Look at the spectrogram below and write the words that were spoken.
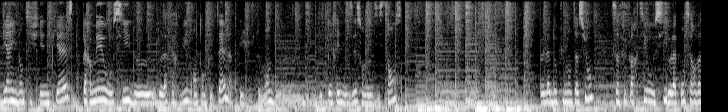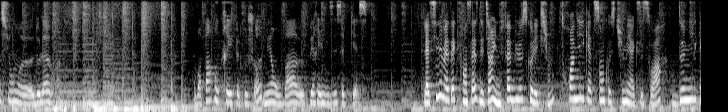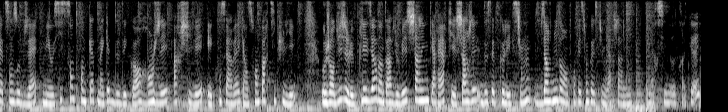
bien identifier une pièce permet aussi de, la faire vivre en tant que telle et justement de, pérenniser son existence. La documentation, ça fait partie aussi de la conservation euh, de l'œuvre. On ne va pas recréer quelque chose, mais on va euh, pérenniser cette pièce. La Cinémathèque française détient une fabuleuse collection, 3400 costumes et accessoires, 2400 objets, mais aussi 134 maquettes de décors rangées, archivées et conservées avec un soin particulier. Aujourd'hui, j'ai le plaisir d'interviewer Charline Carrère qui est chargée de cette collection. Bienvenue dans Profession costumière, Charline. Merci de votre accueil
